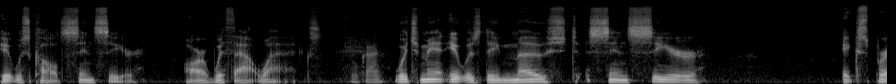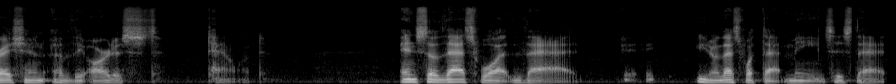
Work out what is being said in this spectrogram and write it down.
It was called sincere or without wax. Okay. Which meant it was the most sincere expression of the artist's talent. And so that's what that you know, that's what that means is that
